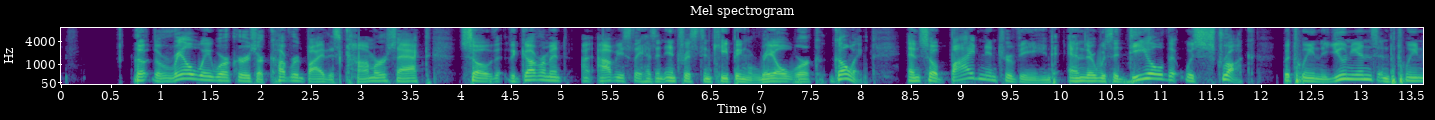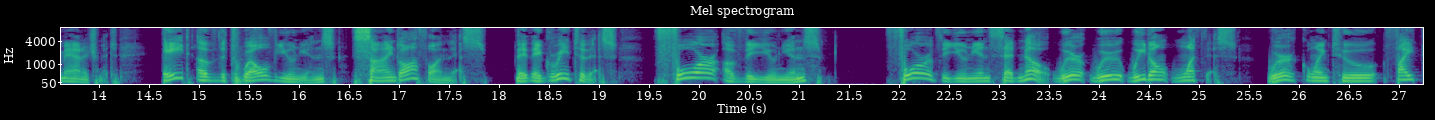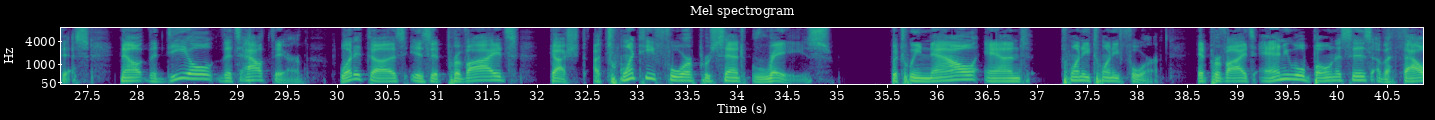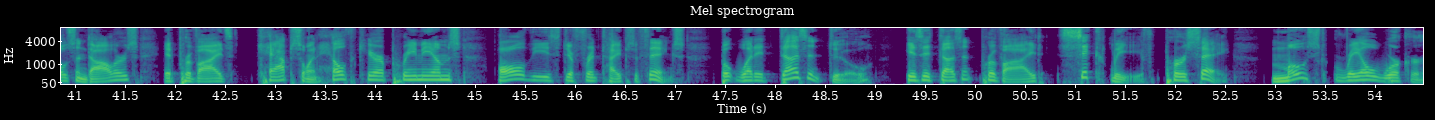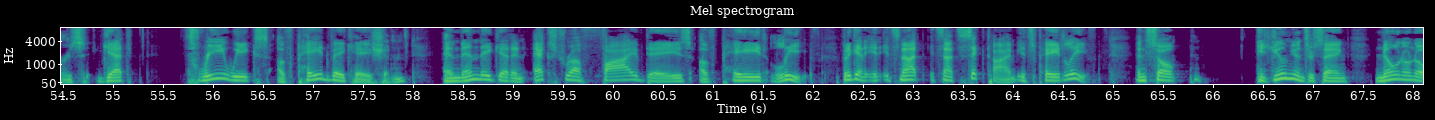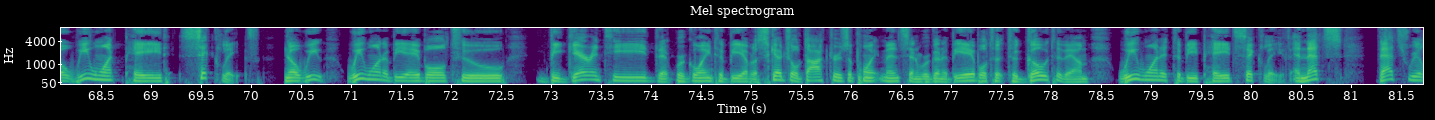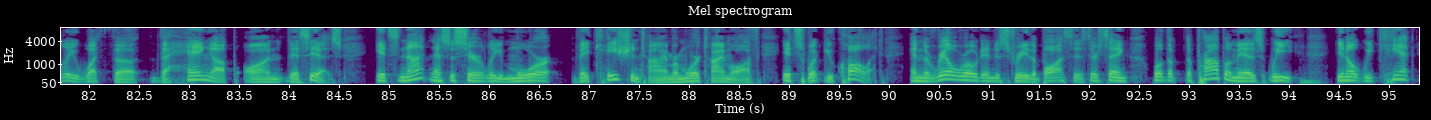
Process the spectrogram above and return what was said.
the, the railway workers are covered by this Commerce Act. So the, the government uh, obviously has an interest in keeping rail work going. And so Biden intervened and there was a deal that was struck between the unions and between management. Eight of the 12 unions signed off on this. They, they agreed to this. Four of the unions Four of the unions said, no, we're, we're, we don't want this. We're going to fight this. Now, the deal that's out there, what it does is it provides, gosh, a 24% raise between now and 2024. It provides annual bonuses of $1,000. It provides caps on health care premiums, all these different types of things. But what it doesn't do is it doesn't provide sick leave per se. Most rail workers get three weeks of paid vacation and then they get an extra five days of paid leave. But again, it, it's not it's not sick time; it's paid leave. And so, these unions are saying, no, no, no, we want paid sick leave. No, we we want to be able to be guaranteed that we're going to be able to schedule doctor's appointments and we're going to be able to, to go to them. We want it to be paid sick leave. And that's, that's really what the, the hang up on this is. It's not necessarily more vacation time or more time off. It's what you call it. And the railroad industry, the bosses, they're saying, well, the, the problem is we, you know, we can't,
